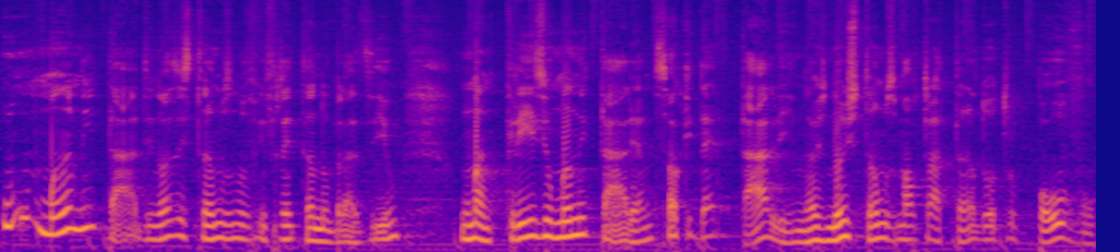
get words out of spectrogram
humanidade. Nós estamos no, enfrentando no Brasil uma crise humanitária. Só que detalhe, nós não estamos maltratando outro povo,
